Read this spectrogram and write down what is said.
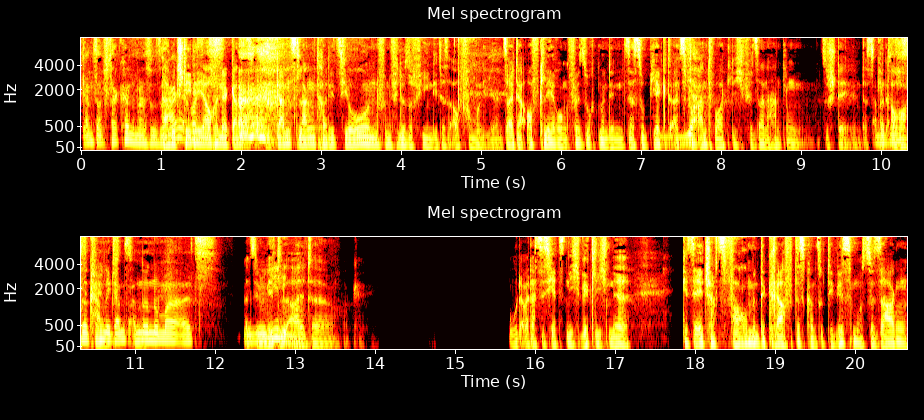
Ganz abstrakt könnte man das so sagen. damit steht er ja auch in der ganz, ganz langen Tradition von Philosophien, die das auch formulieren. Seit der Aufklärung versucht man den, das Subjekt als Ja. verantwortlich für seine Handlungen zu stellen. Das aber geht das auch ist auf natürlich eine Kant. ganz andere Nummer als, als im. Mittelalter. Okay. Gut, aber das ist jetzt nicht wirklich eine gesellschaftsformende Kraft des Konstruktivismus, zu sagen,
